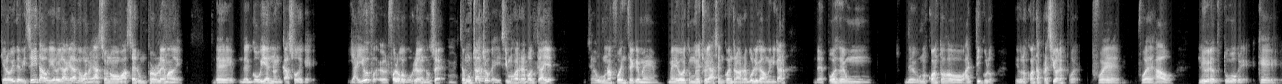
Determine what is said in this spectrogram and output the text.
quiero ir de visita o quiero ir a quedarme, bueno, ya eso no va a ser un problema de, de del gobierno en caso de que... Y ahí fue, fue, lo que ocurrió. Entonces, este muchacho que hicimos el reporte ayer, según una fuente que me, me este muchacho ya se encuentra en la República Dominicana después de un, de unos cuantos artículos y de unas cuantas presiones, pues fue, fue dejado libre, tuvo que, que,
